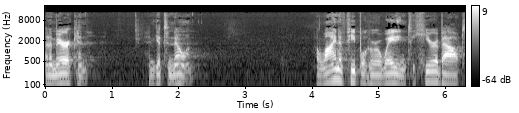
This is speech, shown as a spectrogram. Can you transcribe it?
an American and get to know him. A line of people who are waiting to hear about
